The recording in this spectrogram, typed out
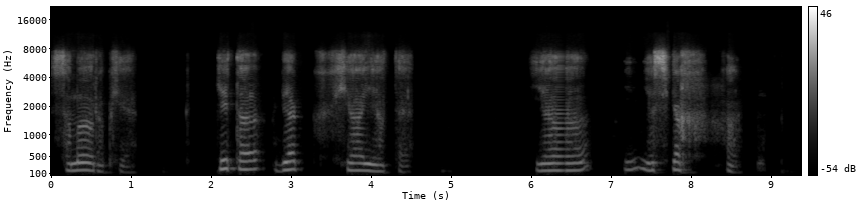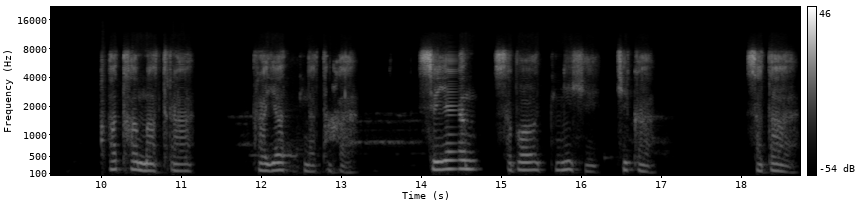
Samarabhya Гита Вякхяяте. Я Ясьяха. Патхаматра Праятнатаха. Сиям Сабоднихи Тика Сата.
